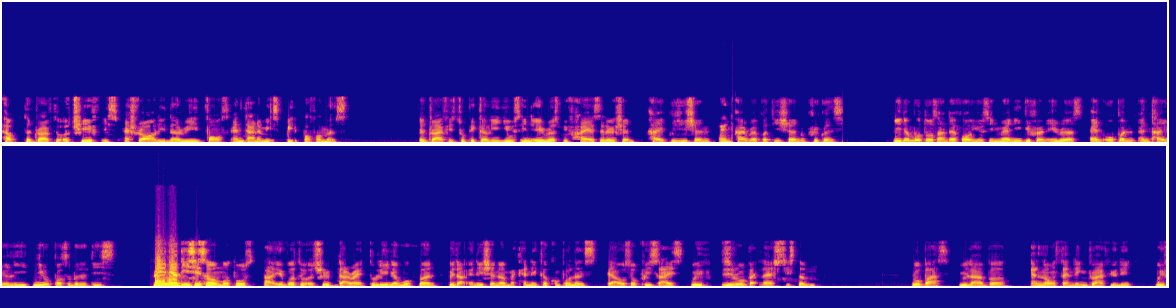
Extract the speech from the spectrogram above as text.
help the drive to achieve its extraordinary force and dynamic speed performance. The drive is typically used in areas with high acceleration, high precision, and high repetition frequency. Linear motors are therefore used in many different areas and open entirely new possibilities. Linear DC servo motors are able to achieve direct to linear movement without additional mechanical components. They are also precise with zero backlash system, robust, reliable, and long-standing drive unit with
